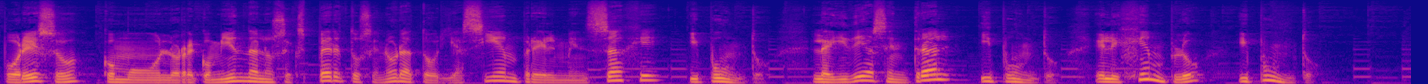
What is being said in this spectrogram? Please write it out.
Por eso, como lo recomiendan los expertos en oratoria, siempre el mensaje y punto, la idea central y punto, el ejemplo y punto.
